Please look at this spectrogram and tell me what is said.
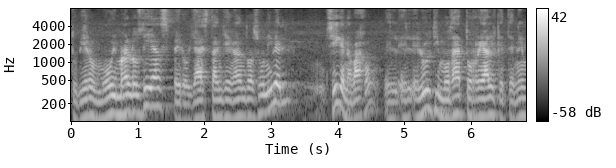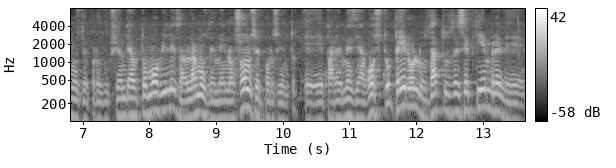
tuvieron muy malos días, pero ya están llegando a su nivel siguen abajo. El, el, el, último dato real que tenemos de producción de automóviles, hablamos de menos 11% eh, para el mes de agosto, pero los datos de septiembre de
